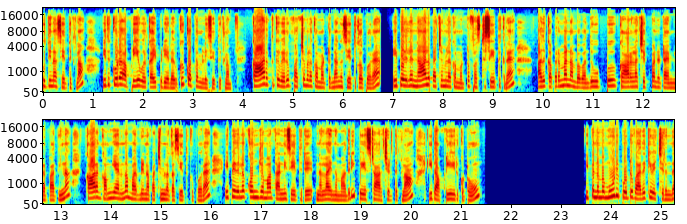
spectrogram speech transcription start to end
புதினா சேர்த்துக்கலாம். இது கூட அப்படியே ஒரு கைப்பிடி அளவுக்கு கொத்தமல்லி சேர்த்துக்கலாம். காரத்துக்கு வெறும் பச்சை மிளகாய் மட்டும்தாங்க சேர்த்துக்க போகிறேன் இப்போ இதில் நாலு பச்சை மிளகாய் மட்டும் ஃபஸ்ட்டு சேர்த்துக்கிறேன். அதுக்கப்புறமா நம்ம வந்து உப்பு காரம்லாம் செக் பண்ணுற டைமில் பார்த்தீங்கன்னா காரம் கம்மியாக இருந்தால் மறுபடியும் நான் பச்சை மிளகாய் சேர்த்துக்க போகிறேன் இப்போ இதில் கொஞ்சமாக தண்ணி சேர்த்துட்டு நல்லா இந்த மாதிரி பேஸ்ட்டாக அரைச்சி எடுத்துக்கலாம். இது அப்படியே இருக்கட்டும். இப்போ நம்ம மூடி போட்டு வதக்கி வச்சுருந்த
